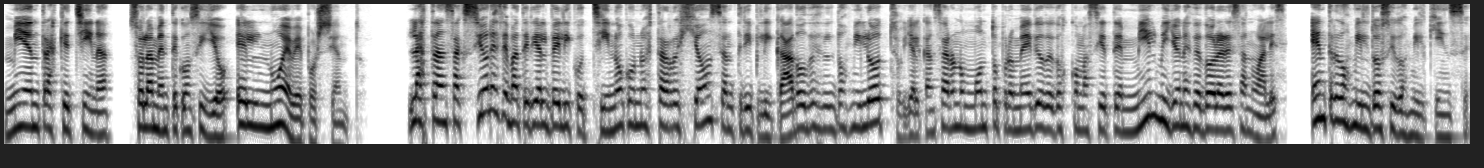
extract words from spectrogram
mientras que China solamente consiguió el 9%. Las transacciones de material bélico chino con nuestra región se han triplicado desde el 2008 y alcanzaron un monto promedio de 2,7 mil millones de dólares anuales entre 2012 y 2015.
